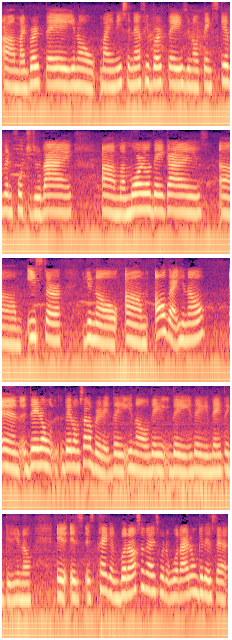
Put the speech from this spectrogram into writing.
um, my birthday, you know, my niece and nephew birthdays, you know, Thanksgiving, 4th of July, um, Memorial Day, guys, um, Easter, you know, um, all that, you know, and they don't they don't celebrate it. They you know they they they they think you know it is is pagan. But also, guys, what what I don't get is that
